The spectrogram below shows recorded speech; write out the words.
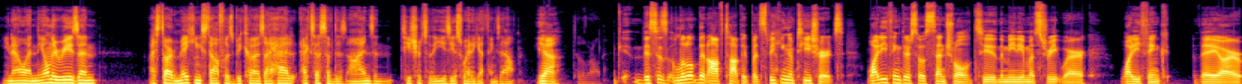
you know, and the only reason I started making stuff was because I had excess of designs and t-shirts are the easiest way to get things out Yeah. to the world. This is a little bit off topic, but speaking of t-shirts, why do you think they're so central to the medium of streetwear? Why do you think they are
